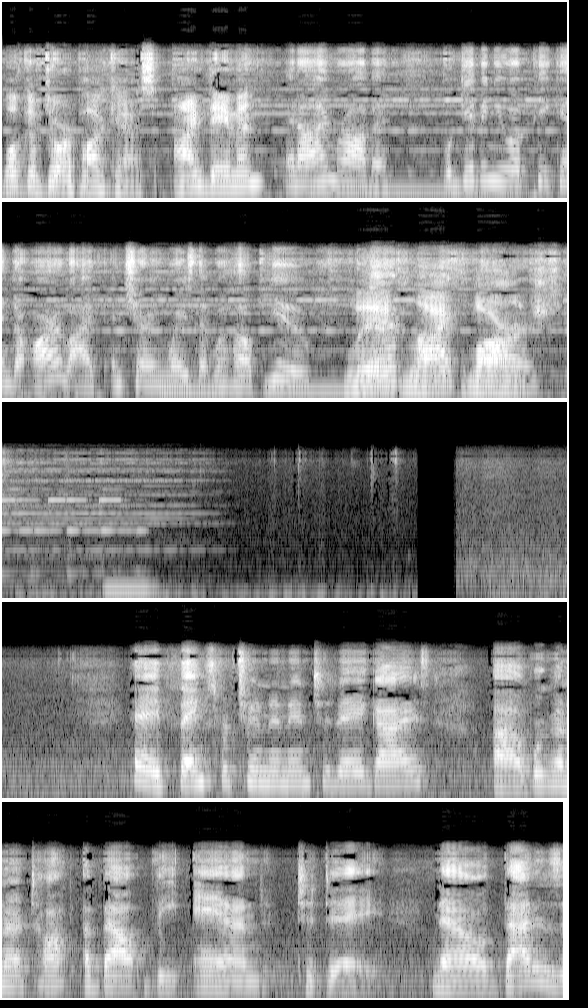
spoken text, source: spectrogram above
Welcome to our podcast. I'm Damon. And I'm Robin. We're giving you a peek into our life and sharing ways that will help you Live life large. Hey, thanks for tuning in today, guys. Uh, we're going to talk about the and today. Now, that is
